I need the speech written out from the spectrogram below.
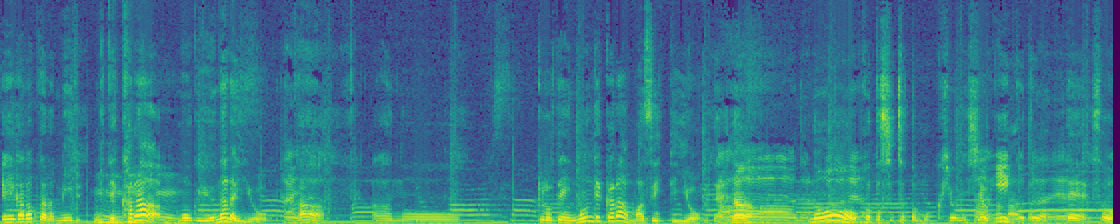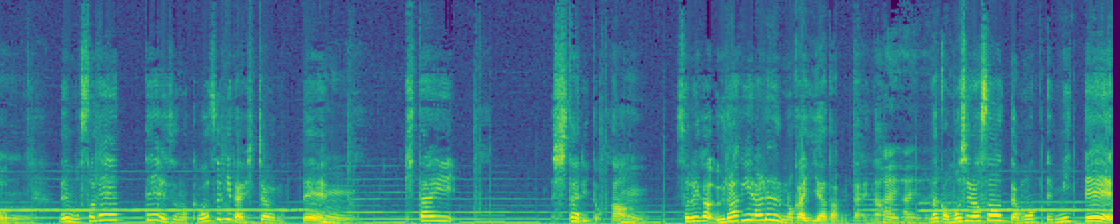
映画だったら見る見てからうん。うんうん文句言うなら言おうとか、あのープロテイン飲んでからまずいって言おうみたいなのどね。を今年ちょっと目標にしようかなと思っことだね。てそう、でもそれってその食わず嫌いしちゃうのっうて、ん。期待したりとか、うん。それが裏切られるのが嫌だみたいな、はいはいはい。なんか面白そうって思って見て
